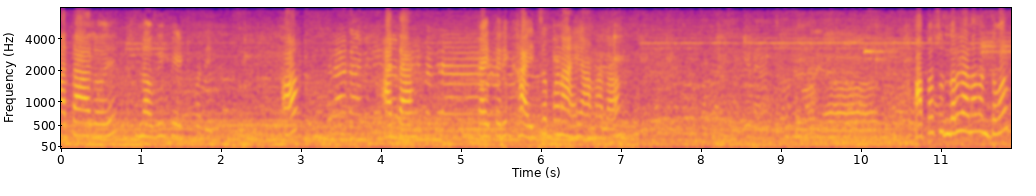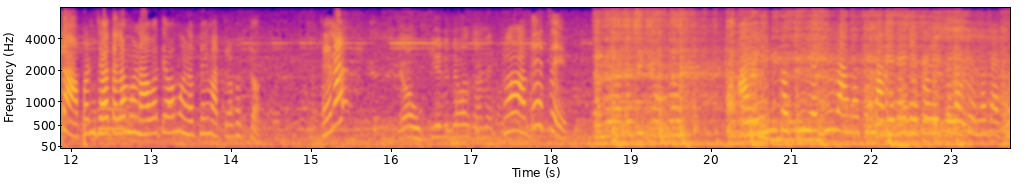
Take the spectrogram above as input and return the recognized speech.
आता आलोय नवी पेठमध्ये आता काहीतरी खायचं पण आहे आम्हाला. आपण सुंदर गाणं म्हणतो बरं का. आपण जेव्हा त्याला म्हणावं तेव्हा म्हणत नाही मात्र फक्त. हे ना? जेव्हा उकी येते तेव्हा गाणे हा तेच आहे. आणि कसली वेगळी रान असेल मागे काही डेकोरेशन असेल ना त्याचं.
